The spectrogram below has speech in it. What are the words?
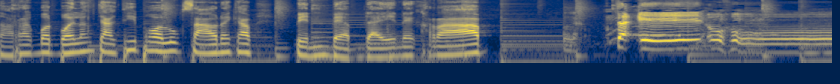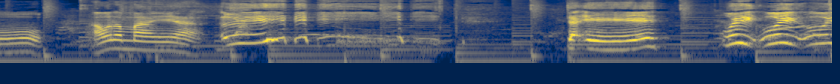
น่ารักบอดบอยหลังจากที่พ่อลูกสาวนะครับ เป็นแบบใดนะครับ จะเอ โอ้โห เอาทำไมอะ เอ้ย จะเอ อุ้ยอุ้ยอุ้ย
